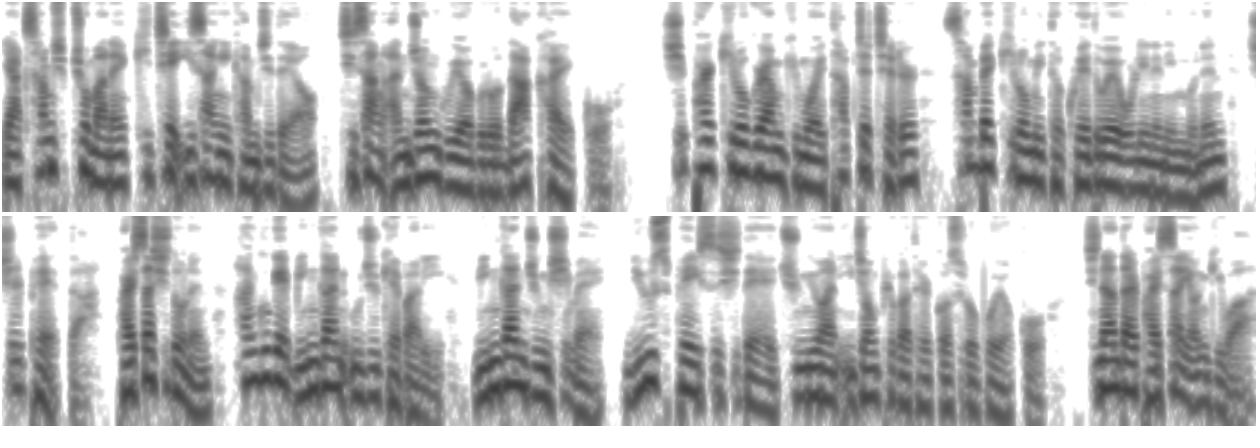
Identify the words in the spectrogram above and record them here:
약 30초 만에 기체 이상이 감지되어 지상 안전구역으로 낙하했고 18kg 규모의 탑재체를 300km 궤도에 올리는 임무는 실패했다. 발사 시도는 한국의 민간 우주 개발이 민간 중심의 뉴스페이스 시대의 중요한 이정표가 될 것으로 보였고 지난달 발사 연기와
